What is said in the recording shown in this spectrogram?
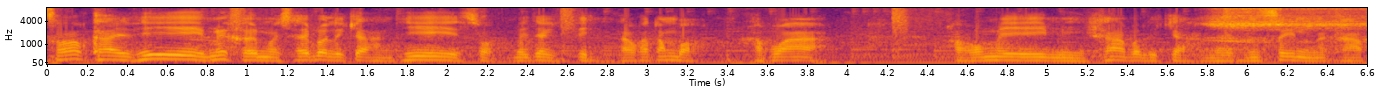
สำหรับใครที่ไม่เคยมาใช้บริการที่สวนเบญจกิติเราก็ต้องบอกครับว่า เขาไม่มีค่าบริการอะไรทั้งสิ้นนะครับ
